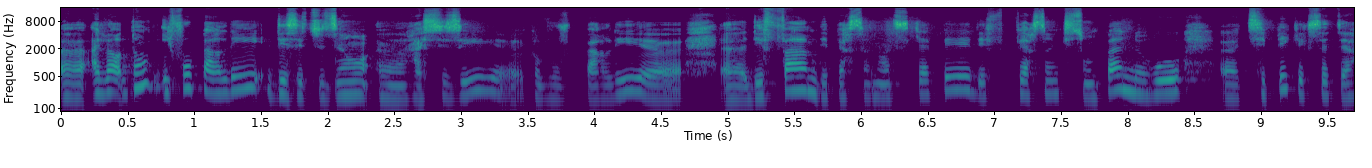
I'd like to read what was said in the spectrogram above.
Euh, alors, donc, il faut parler des étudiants euh, racisés, comme vous parlez, des femmes, des personnes handicapées, des personnes qui ne sont pas neurotypiques, etc.,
